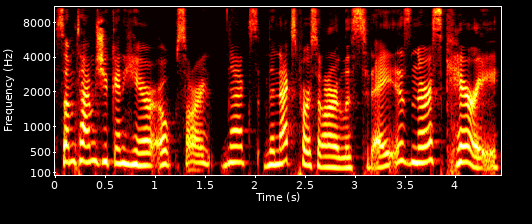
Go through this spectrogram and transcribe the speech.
Sometimes you can hear, oh, sorry, next. The next person on our list today is Nurse Carrie.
